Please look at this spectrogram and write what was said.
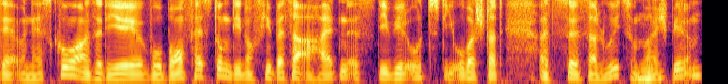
der UNESCO, also die Vauban-Festung, die noch viel besser erhalten ist, die Ville-Haute, die Oberstadt, als äh, Saarlouis zum mhm. Beispiel.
